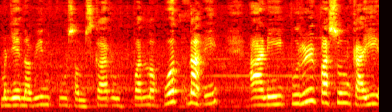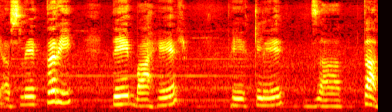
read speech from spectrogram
म्हणजे नवीन कुसंस्कार उत्पन्न होत नाही आणि पूर्वीपासून काही असले तरी ते बाहेर फेकले जातात.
